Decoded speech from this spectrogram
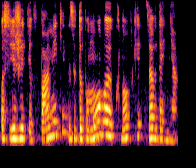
освіжити в пам'яті за допомогою кнопки Завдання.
